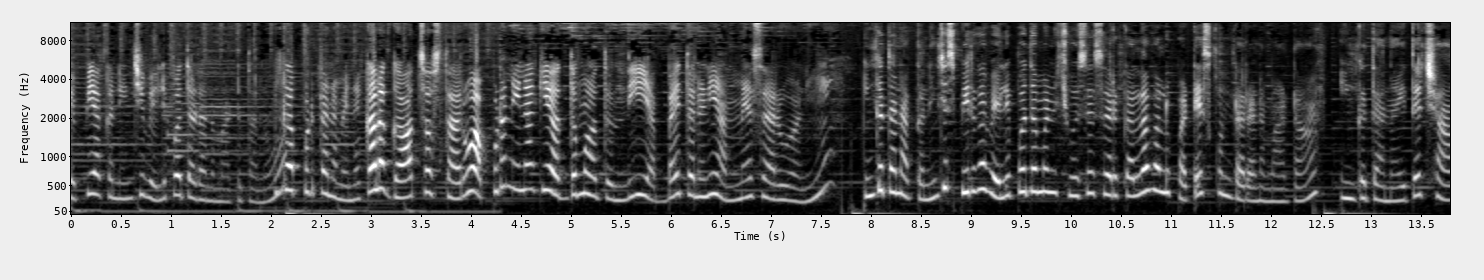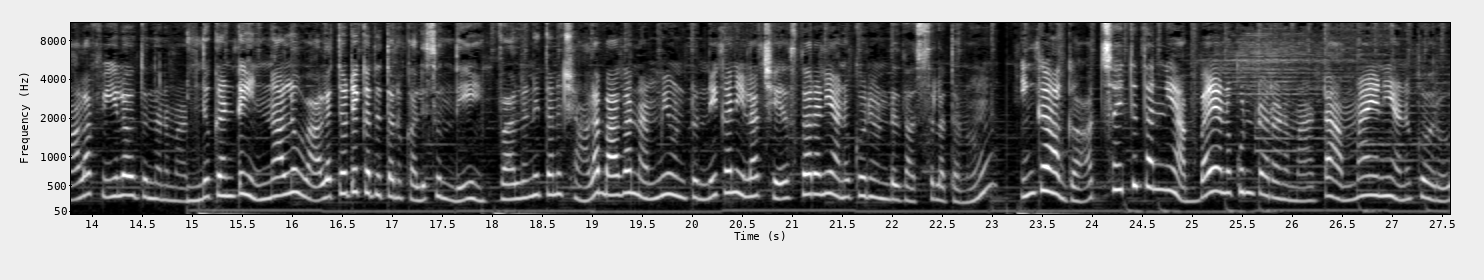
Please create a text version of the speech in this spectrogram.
చెప్పి అక్కడి నుంచి వెళ్ళిపోతాడనమాట తను. ఇంకా అప్పుడు తన వెనకాల గాడ్స్ వస్తారు. అప్పుడు నీనాకి అర్థమవుతుంది ఈ అబ్బాయి తనని అమ్మేశారు అని. ఇంకా తను అక్కడి నుంచి స్పీడ్గా వెళ్ళిపోదామని చూసేసరికల్లా వాళ్ళు పట్టేసుకుంటారనమాట ఇంకా తనైతే చాలా ఫీల్ అవుతుందనమాట ఎందుకంటే ఇన్నాళ్ళు వాళ్ళతోటే కదా తను కలిసి ఉంది వాళ్ళని తను చాలా బాగా నమ్మి ఉంటుంది. కానీ ఇలా చేస్తారని అనుకుని ఉండదు అస్సలు తను. ఇంకా ఆ గాడ్స్ అయితే తన్ని అబ్బాయి అనుకుంటారనమాట అమ్మాయి అని అనుకోరు.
